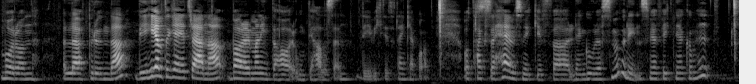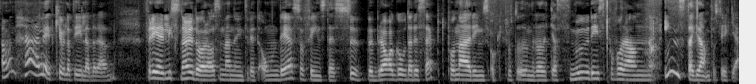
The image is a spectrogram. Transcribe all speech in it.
morgonlöprunda. Det är helt okej att träna, bara man inte har ont i halsen. Det är viktigt att tänka på. Och tack så hemskt mycket för den goda smoothien som jag fick när jag kom hit. Ja men härligt, kul att du gillade den. För er lyssnare då, då som ännu inte vet om det så finns det superbra goda recept på närings och proteinrika smoothies på våran Instagram på Styrka.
